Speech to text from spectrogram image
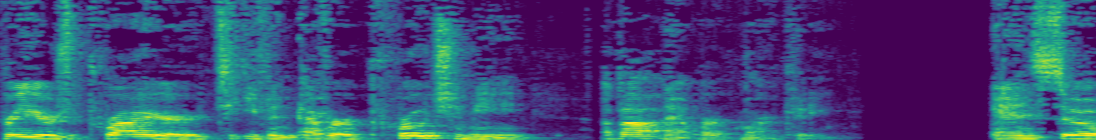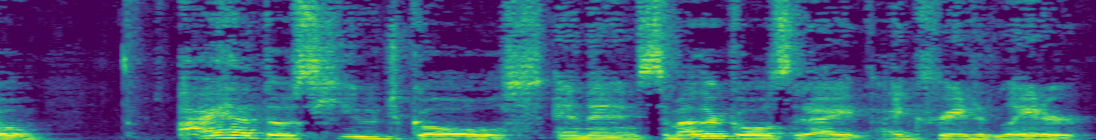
three years prior to even ever approaching me about network marketing. And so I had those huge goals and then some other goals that I, I created later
